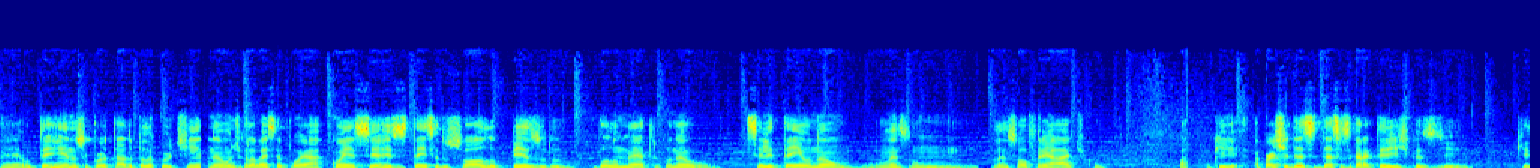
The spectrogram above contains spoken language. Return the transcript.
é, o terreno suportado pela cortina, onde ela vai se apoiar. Conhecer a resistência do solo, o peso do volumétrico, né, o, se ele tem ou não um, lençol, um lençol freático. Que, a partir desse, dessas características de, que,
